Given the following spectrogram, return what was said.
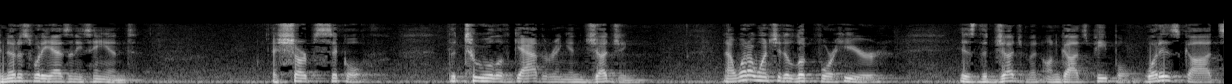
and notice what he has in his hand a sharp sickle, the tool of gathering and judging. Now, what I want you to look for here is the judgment on God's people. What is God's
